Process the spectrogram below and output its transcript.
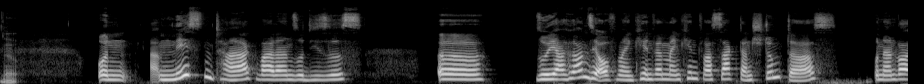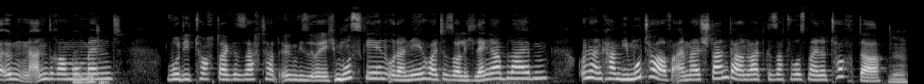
ja. Und am nächsten Tag war dann so dieses, äh, so ja, hören Sie auf mein Kind, wenn mein Kind was sagt, dann stimmt das. Und dann war irgendein anderer Moment, wo die Tochter gesagt hat, irgendwie so, ich muss gehen oder nee, heute soll ich länger bleiben. Und dann kam die Mutter auf einmal, stand da und hat gesagt, wo ist meine Tochter? ja.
